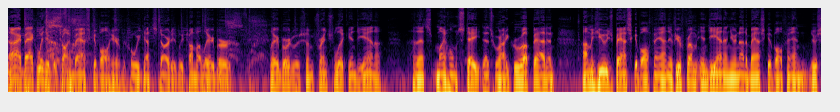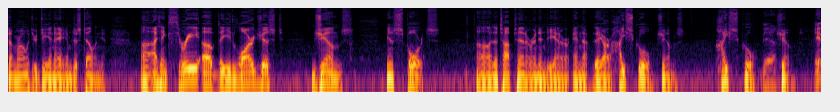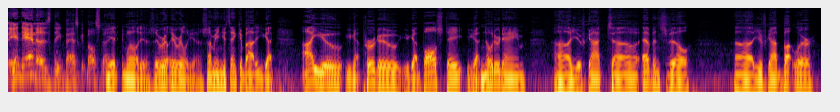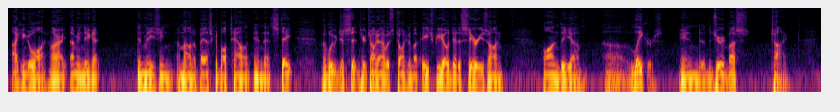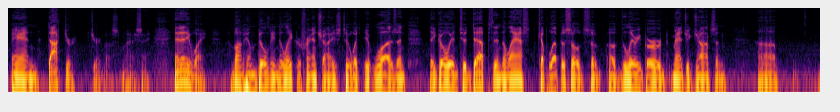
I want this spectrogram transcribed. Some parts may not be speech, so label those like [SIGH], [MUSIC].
All right, back with you. We're talking basketball here before we got started. We were talking about Larry Bird. Larry Bird was from French Lick, Indiana. Uh, that's my home state. That's where I grew up at. And I'm a huge basketball fan. If you're from Indiana and you're not a basketball fan, there's something wrong with your DNA. I'm just telling you. Uh, I think three of the largest gyms in sports uh, in the top 10 are in Indiana, and uh, they are high school gyms. High school Yeah. gyms. In Indiana is the basketball state. It, well, it is. It really, it really is. I mean, you think about it. You got IU, you got Purdue, you got Ball State, you got Notre Dame, uh, you've got uh, Evansville, uh, you've got Butler. I can go on. All right. I mean, they got amazing amount of basketball talent in that state. But we were just sitting here talking. I was talking about HBO did a series on on the um, uh, Lakers in the, the Jerry Buss time, and Doctor Jerry Buss, might I say. And anyway, about him building the Laker franchise to what it was, and they go into depth in the last couple episodes of, of the Larry Bird, Magic Johnson, uh,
